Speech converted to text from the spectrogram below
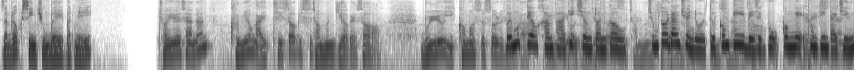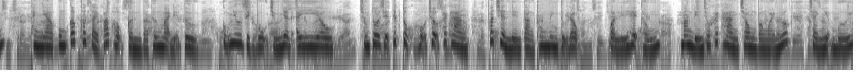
Giám đốc Sin Chung Bê bật mí. 저희 회사는 금융 IT 서비스 전문 기업에서 với mục tiêu khám phá thị trường toàn cầu, chúng tôi đang chuyển đổi từ công ty về dịch vụ công nghệ thông tin tài chính thành nhà cung cấp các giải pháp hậu cần và thương mại điện tử, cũng như dịch vụ chứng nhận AEO. Chúng tôi sẽ tiếp tục hỗ trợ khách hàng phát triển nền tảng thông minh tự động, quản lý hệ thống, mang đến cho khách hàng trong và ngoài nước trải nghiệm mới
